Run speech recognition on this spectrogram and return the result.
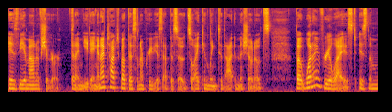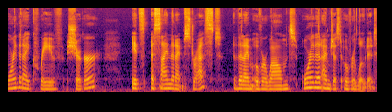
is the amount of sugar that I'm eating. And I've talked about this on a previous episode, so I can link to that in the show notes. But what I've realized is the more that I crave sugar, it's a sign that I'm stressed, that I'm overwhelmed, or that I'm just overloaded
